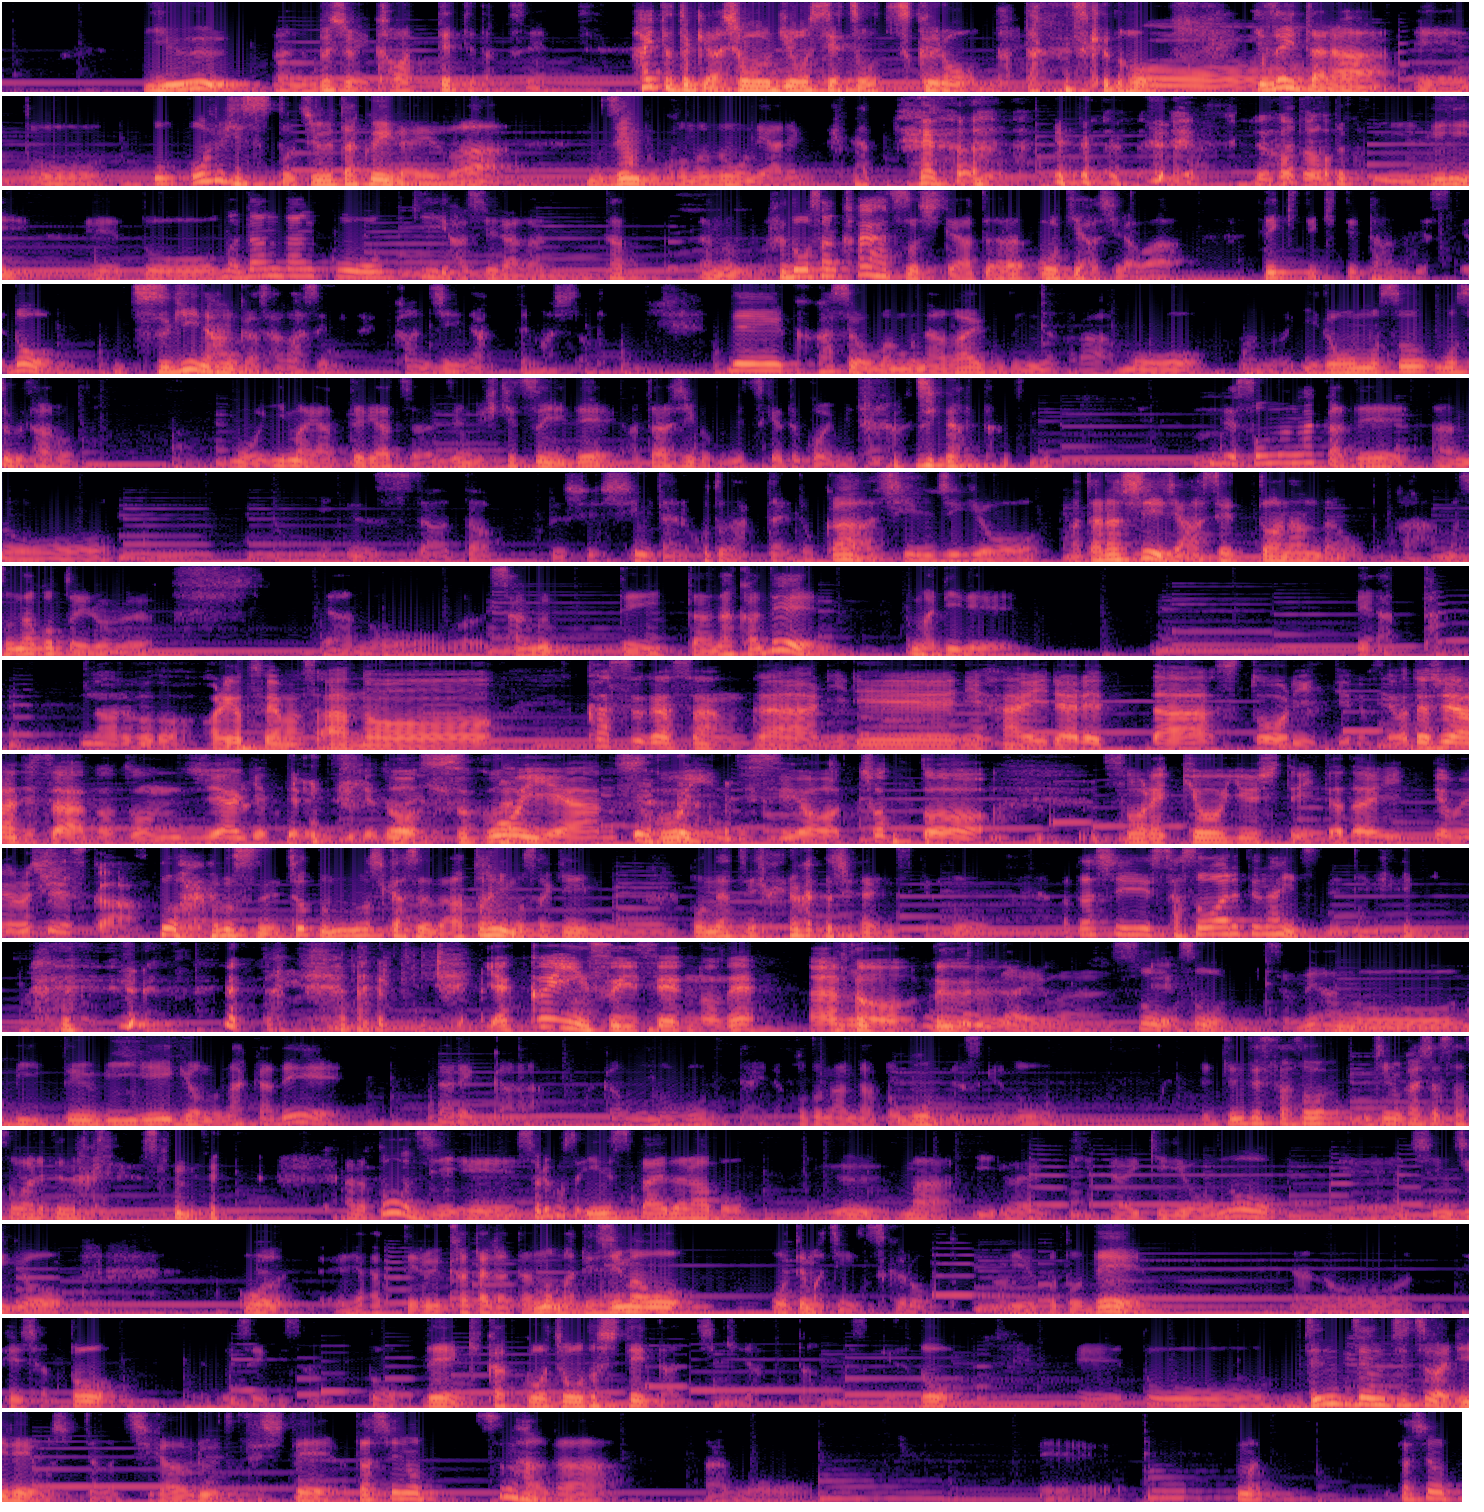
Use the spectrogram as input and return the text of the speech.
いうあの部署に変わってってたんですね。入った時は商業施設を作ろうだったんですけど、気づいたら、えっ、とオ、オフィスと住宅以外は、もう全部この部門でやれみたいになって なるほどなった。時に、えーとまあ、だんだんこう大きい柱がたあの不動産開発として新大きい柱はできてきてたんですけど次なんか探せみたいな感じになってましたと。で、かせお前も長いこと言いながらもうあの移動もそうもうすぐだろうと。もう今やってるやつは全部引き継いで新しいこと見つけてこいみたいな感じになったんですね。で、そんな中で、あの、スタートアップ出資みたいなことだったりとか、新事業、新しいじゃあアセットは何だろうとか、まあ、そんなこといろいろ、あの、探っていった中で、まあ、リレーであった。なるほど。ありがとうございます。あのー春日さんがリレーに入られたストーリーっていうのですね、私は実はあの存じ上げてるんですけど、はいすごい、あの、すごいんですよ。ちょっと、それ共有していただいてもよろしいですか？そうですね、ちょっともしかすると後にも先にもこんなやつになるかもしれないんですけど、私、誘われてないんですね、リレーに。役員推薦のね、あの、ル今回ール。はそうそうですよね。あの B2B 営業の中で誰か若者をみたいなことなんだと思うんですけど、全然誘ううちの会社誘われてなくてですね。あの当時、えーそれこそインスパイドラボっていう、まあ、いわゆる大企業の、えー新事業をやってる方々の、まあ、出島を大手町に作ろうということで、あの弊社と整備さんと。で企画をちょうどしていた時期だったんですけれど、えー、と全然実はリレーを知ったのは違うルートでして私の妻があの、えーまあ、私の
